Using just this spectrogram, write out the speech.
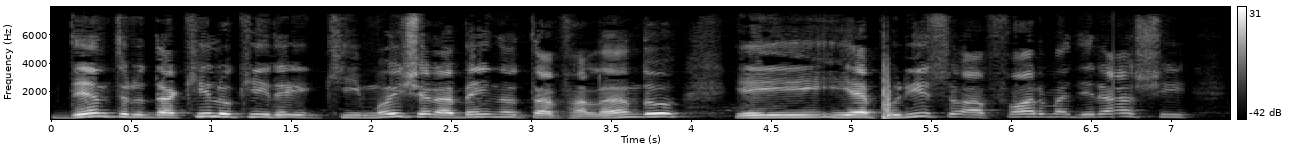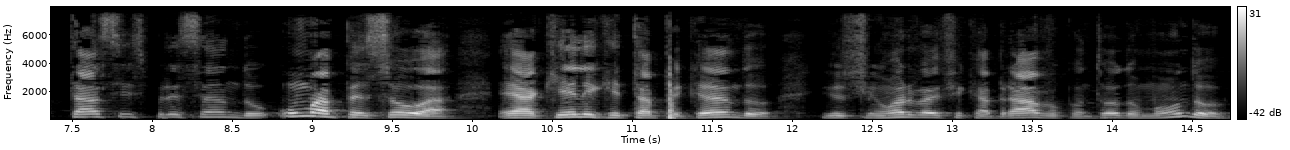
dentro daquilo que, que Moshe Rabbeinu está falando, e, e, é por isso a forma de Rashi está se expressando. Uma pessoa é aquele que está pecando e o Senhor vai ficar bravo com todo mundo?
